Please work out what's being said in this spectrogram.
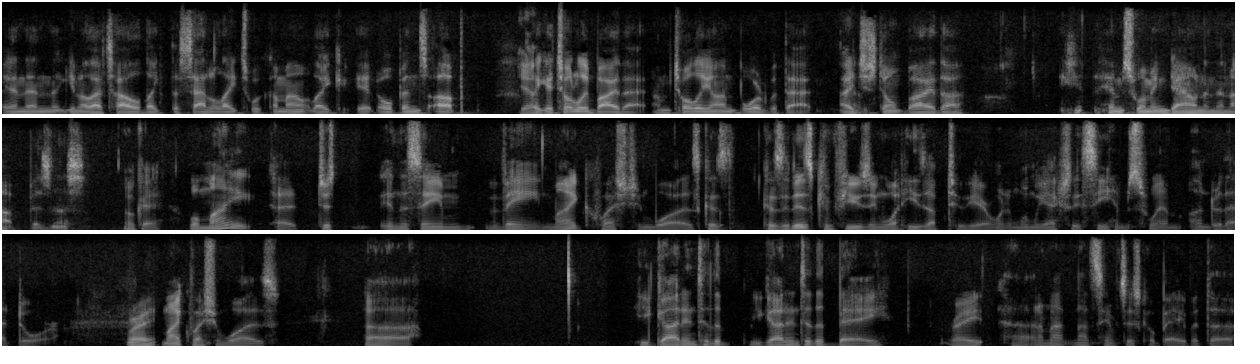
and then you know that's how like the satellites would come out. Like it opens up. Yeah. Like I totally buy that. I'm totally on board with that. I just don't buy the him swimming down and then up business. Okay. Well, my uh, just in the same vein, my question was because because it is confusing what he's up to here when when we actually see him swim under that door. Right. My question was, uh, he got into the he got into the bay, right? Uh, and I'm not not San Francisco Bay, but the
